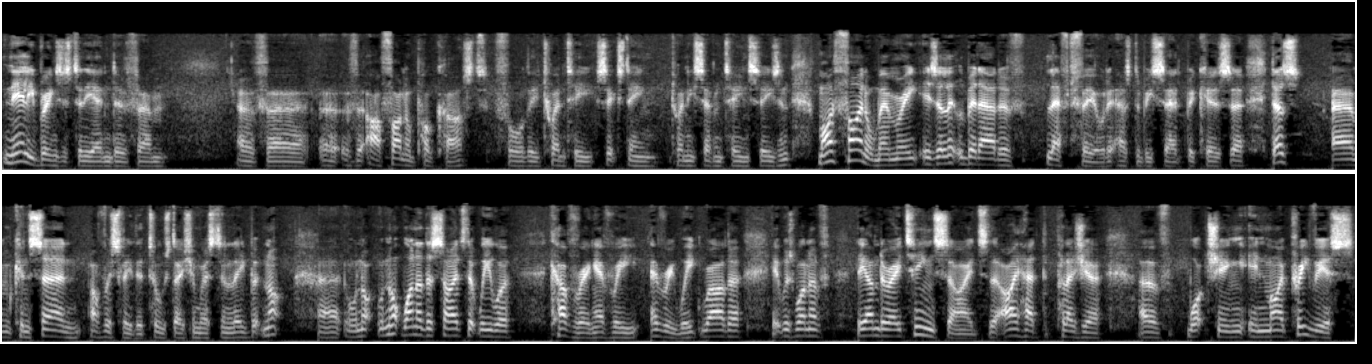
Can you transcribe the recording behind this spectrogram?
nearly brings us to the end of um, of, uh, of, our final podcast for the 2016-2017 season. My final memory is a little bit out of left field, it has to be said, because uh, it does um, concern obviously the Toolstation Western League, but not uh, or not not one of the sides that we were covering every every week. Rather, it was one of the under 18 sides that I had the pleasure of watching in my previous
